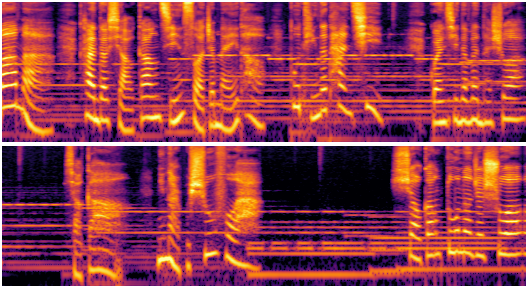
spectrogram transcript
妈妈看到小刚紧锁着眉头，不停的叹气，关心的问他说：“小刚，你哪儿不舒服啊？”小刚嘟囔着说：“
